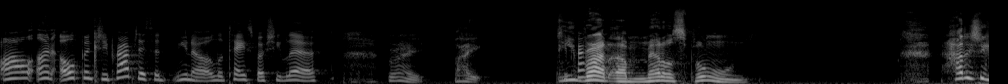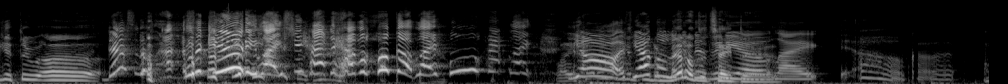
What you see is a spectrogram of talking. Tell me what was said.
all unopened. Cause she probably tasted, you know, a little taste before she left. right. Like, He cried. brought a metal spoon. How did she get through? Uh, That's the, uh, security. like she had to have a hookup. Like who? Had, like, Like, y'all, if y'all go look at this video, like, oh god, oh.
